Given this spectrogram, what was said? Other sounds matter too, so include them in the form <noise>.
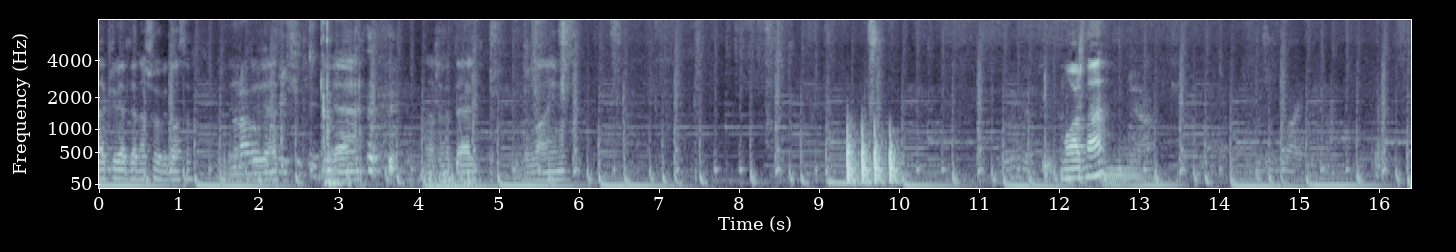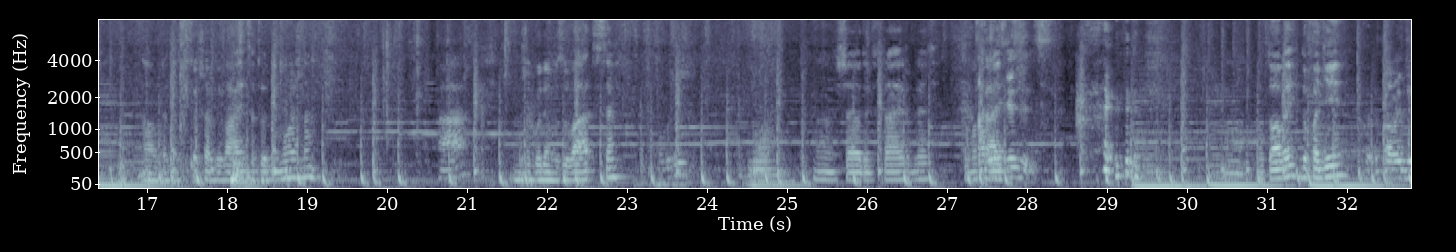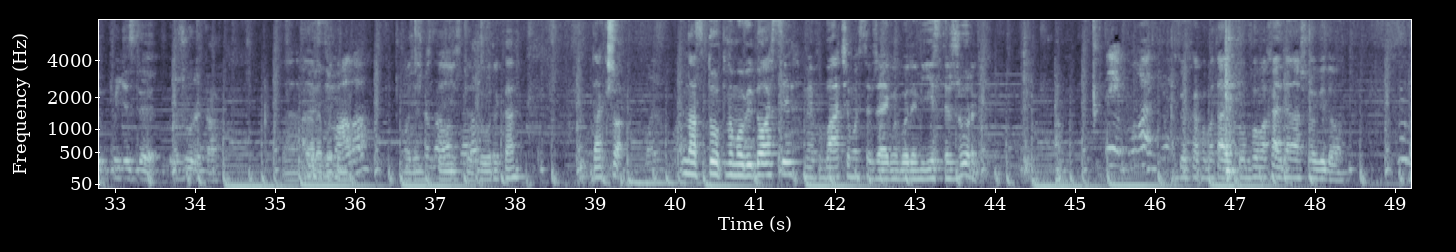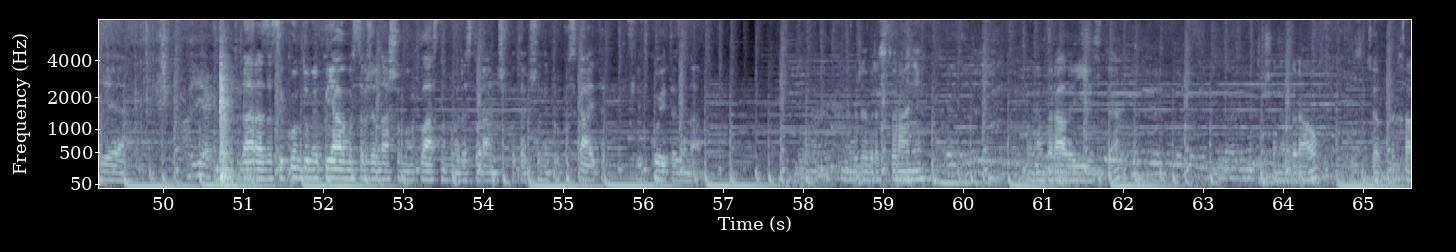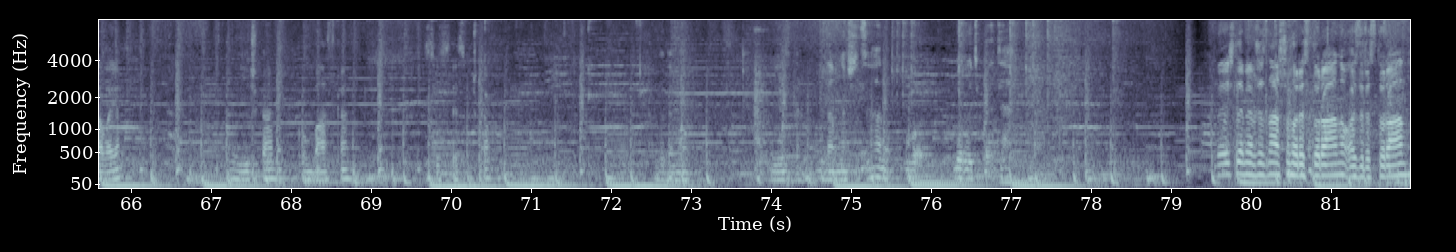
Передай привіт для нашого Здорово, привіт. підписчики. Є. Наш готель. Вбиваємось. Можна? Добре, так все, що вбивається, тут не можна. Вже будемо взуватися. Ще один фраєр, блядь. Помахай. Готовий до події? Готовий до- поїсти журика. Так, Зараз будемо будемо їсти журика. Так що в наступному відосі ми побачимося вже, як ми будемо їсти журик. Ти. Слухай, помахай, помахай для нашого відео. Є. Зараз за секунду ми появимося вже в нашому класному ресторанчику, так що не пропускайте, слідкуйте за нами. Ми вже в ресторані. Набирали їсти. То, що набирав, цього прихаває. Яєчка, ковбаска, сосисочка. Будемо їсти. Там наші цигани беруть пити. Вийшли ми вже з нашого ресторану, ось ресторан.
